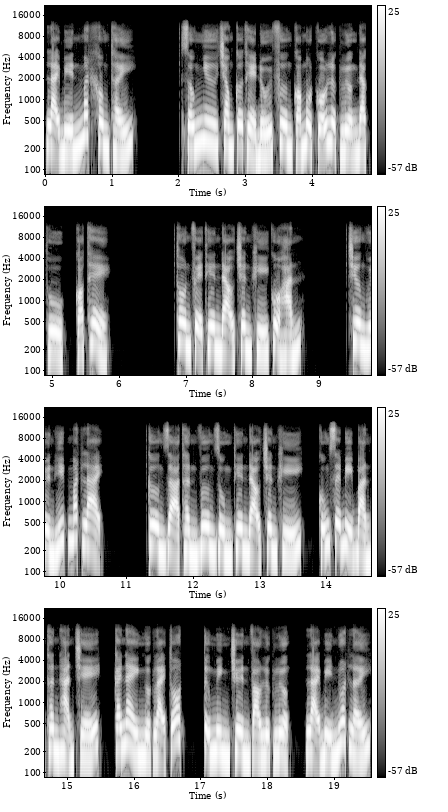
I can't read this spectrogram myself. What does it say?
lại biến mất không thấy. Giống như trong cơ thể đối phương có một cỗ lực lượng đặc thù, có thể thôn phệ thiên đạo chân khí của hắn. Trương Huyền híp mắt lại. Cường giả thần vương dùng thiên đạo chân khí, cũng sẽ bị bản thân hạn chế, cái này ngược lại tốt, tự mình truyền vào lực lượng, lại bị nuốt lấy.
